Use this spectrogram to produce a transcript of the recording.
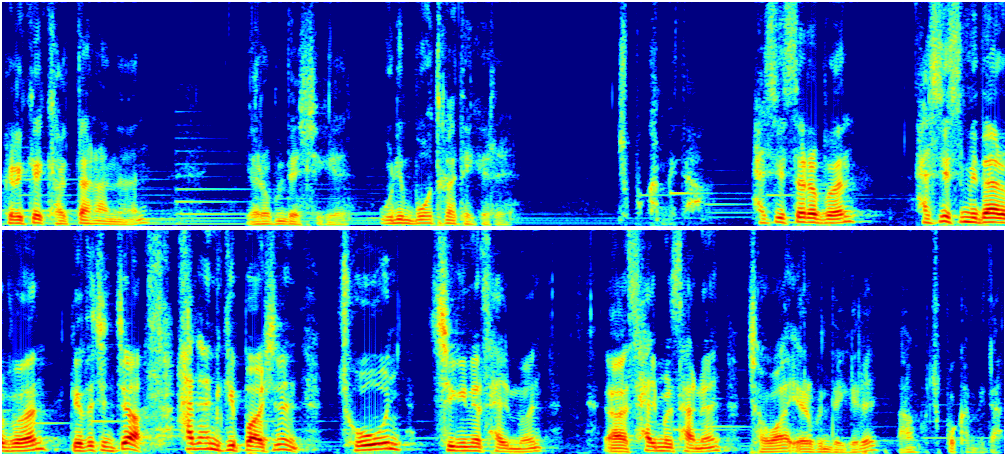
그렇게 결단하는 여러분 되시길 우리 모두가 되기를 축복합니다. 할 수 있어 여러분? 할 수 있습니다 여러분. 그래서 진짜 하나님이 기뻐하시는 좋은 증인의 삶은 아, 삶을 사는 저와 여러분 되기를 마음껏 축복합니다.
